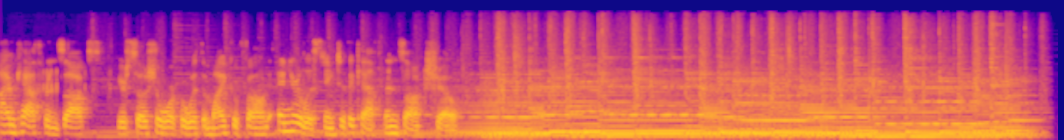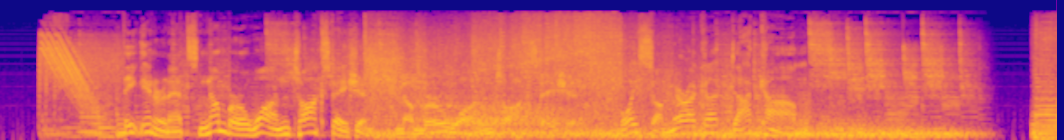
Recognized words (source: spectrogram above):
I'm Kathryn Zox, your social worker with a microphone, and you're listening to The Kathryn Zox Show. The Internet's number one talk station. Number one talk station. VoiceAmerica.com.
